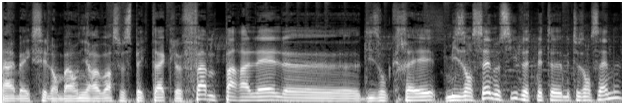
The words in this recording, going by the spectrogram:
Ah bah excellent, bah on ira voir ce spectacle Femmes parallèles, euh, disons créé, mise en scène aussi, vous êtes mette- metteuse en scène?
